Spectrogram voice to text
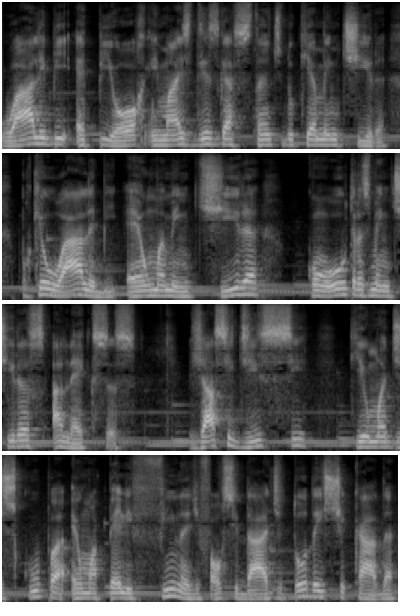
O álibi é pior e mais desgastante do que a mentira, porque o álibi é uma mentira com outras mentiras anexas. Já se disse que uma desculpa é uma pele fina de falsidade toda esticada,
